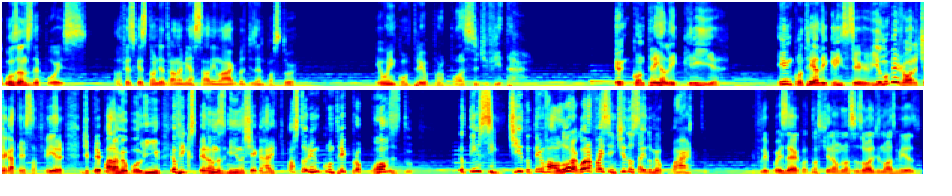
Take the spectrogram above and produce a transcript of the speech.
Alguns anos depois, ela fez questão de entrar na minha sala em lágrimas, dizendo, pastor, eu encontrei o propósito de vida. Eu encontrei alegria eu encontrei alegria em servir. Eu não vejo a hora de chegar terça-feira, de preparar meu bolinho. Eu fico esperando as meninas chegarem aqui. Pastor, eu encontrei propósito. Eu tenho sentido, eu tenho valor. Agora faz sentido eu sair do meu quarto. Eu falei, pois é, quando nós tiramos nossos olhos de nós mesmos,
